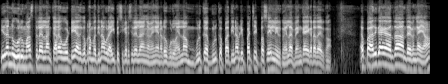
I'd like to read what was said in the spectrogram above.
இதில் இன்னும் ஒரு மாதத்தில் எல்லாம் கரை ஓட்டி அதுக்கப்புறம் பார்த்தீங்கன்னா ஒரு ஐப்பசி கடைசியில் எல்லாம் நாங்கள் வெங்காயம் நடவு போடுவோம். எல்லாம் முழுக்க முழுக்க பார்த்தீங்கன்னா அப்படியே பச்சை பசையில் இருக்கும். எல்லாம் வெங்காய கடை தான் இருக்கும். அப்போ அதுக்காக தான் அந்த வெங்காயம்.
